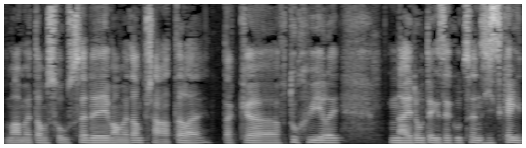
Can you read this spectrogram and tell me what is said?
máme tam sousedy, máme tam přátele, tak eh, v tu chvíli najednou ty exekuce získají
